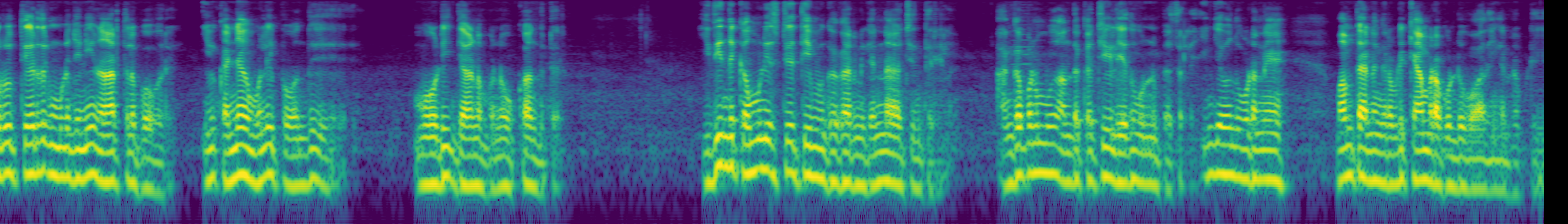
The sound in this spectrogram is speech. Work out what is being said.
ஒரு தேர்தல் முடிஞ்சனே நார்த்தில் போவார். இவர் கன்னியாகுமரியில் இப்போ வந்து மோடி தியானம் பண்ண உட்காந்துட்டார் இது இந்த கம்யூனிஸ்ட்டு திமுக காரனுக்கு என்ன ஆச்சுன்னு தெரியல. அங்கே பண்ணும்போது அந்த கட்சிகள் எதுவும் ஒன்றும் பேசலை. இங்கே வந்து உடனே மம்தா என்னங்கிறபடி கேமரா கொண்டு போகாதீங்கிறபடி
